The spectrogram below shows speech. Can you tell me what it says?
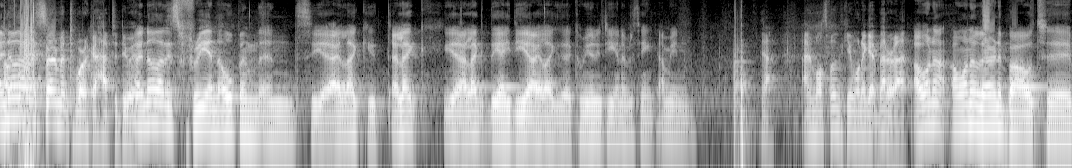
I know for that it's, experiment to work, I have to do it. I know that it's free and open, and yeah, I like it. I like yeah, I like the idea. I like the community and everything. I mean, Yeah. And what's one thing you want to get better at? I wanna I wanna learn about uh,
